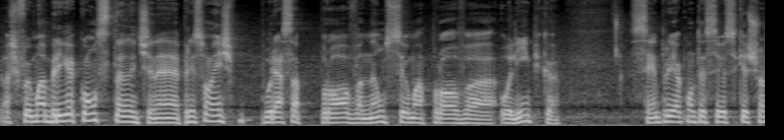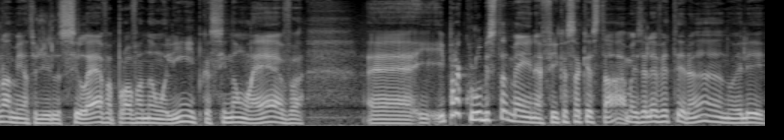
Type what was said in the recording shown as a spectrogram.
Eu acho que foi uma briga constante, né? Principalmente por essa prova não ser uma prova olímpica, sempre aconteceu esse questionamento de se leva a prova não olímpica, se não leva. É, e, e para clubes também, né? Fica essa questão, ah, mas ele é veterano, ele.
